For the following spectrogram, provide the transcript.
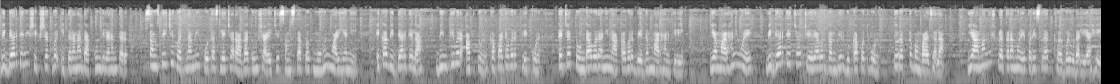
विद्यार्थ्यांनी शिक्षक व इतरांना दाखवून दिल्यानंतर संस्थेची बदनामी होत असल्याच्या रागातून शाळेचे संस्थापक मोहन माळी यांनी एका विद्यार्थ्याला भिंतीवर आपटून कपाटावर फेकून त्याच्या तोंडावर आणि नाकावर बेदम मारहाण केली. या मारहाणीमुळे विद्यार्थ्याच्या चेहऱ्यावर गंभीर दुखापत होऊन तो रक्तबंबाळ झाला. या अमानुष प्रकारामुळे परिसरात खळबळ उडाली आहे.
